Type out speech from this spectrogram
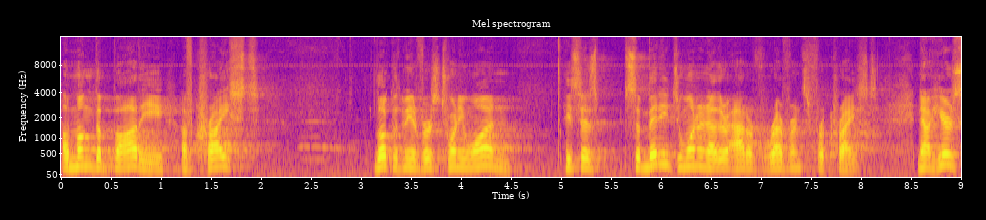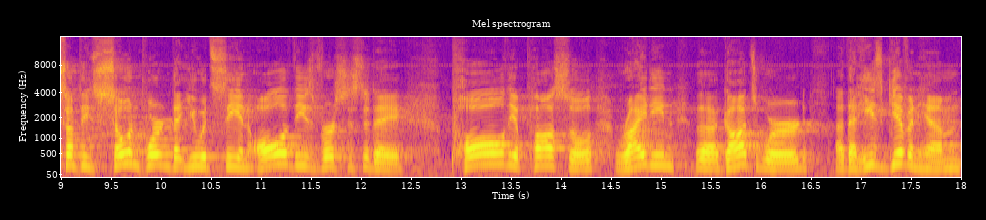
among the body of Christ Look with me at verse 21. He says, submitting to one another out of reverence for Christ. Now, here's something so important that you would see in all of these verses today. Paul the Apostle, writing uh, God's word uh, that he's given him,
